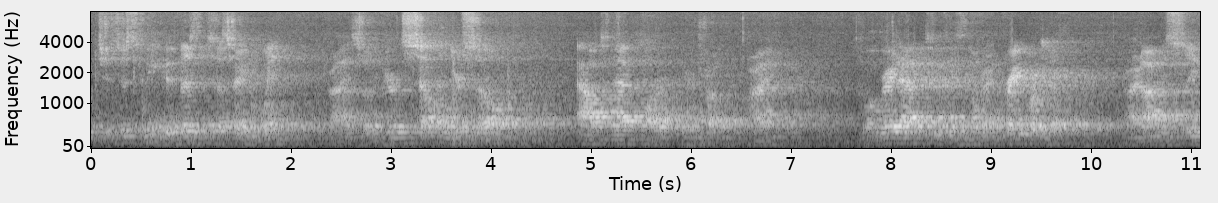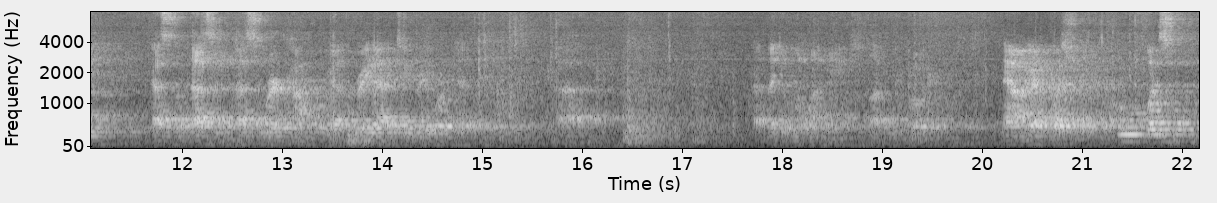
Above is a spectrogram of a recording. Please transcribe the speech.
which is just to me good business, that's how you win, right? So if you're selling yourself out to that part, you're in trouble, right? Well, great attitude is great, great work ethic. right? obviously, that's the, that's the, that's the compliment. We got great attitude, great work ethic. Uh, uh, They do win a lot of games, a lot of good program. Now, I got a question. Who,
